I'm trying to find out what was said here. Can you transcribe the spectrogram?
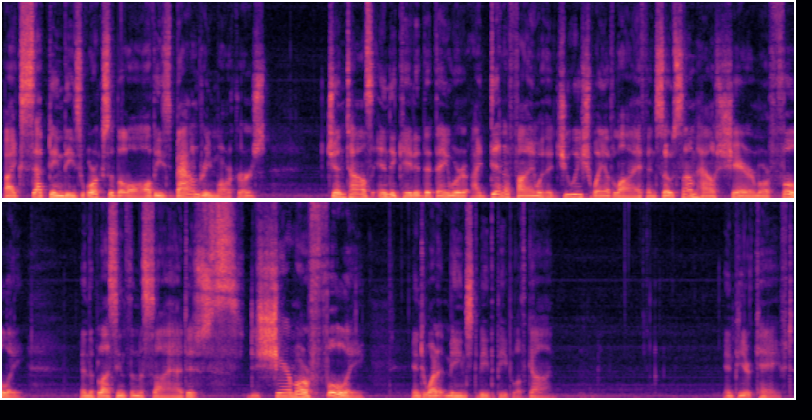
By accepting these works of the law, these boundary markers, Gentiles indicated that they were identifying with a Jewish way of life and so somehow share more fully in the blessings of the Messiah, to share more fully into what it means to be the people of God. And Peter caved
